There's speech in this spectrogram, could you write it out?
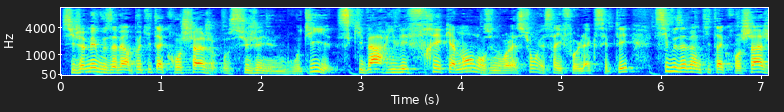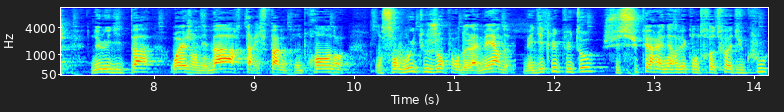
Si jamais vous avez un petit accrochage au sujet d'une broutille, ce qui va arriver fréquemment dans une relation, et ça il faut l'accepter, si vous avez un petit accrochage, ne lui dites pas Ouais j'en ai marre, t'arrives pas à me comprendre, on s'embrouille toujours pour de la merde, mais dites-lui plutôt Je suis super énervé contre toi du coup,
